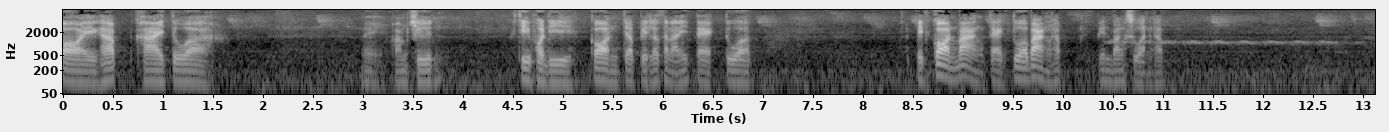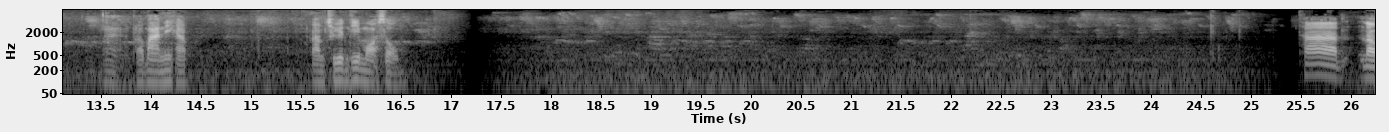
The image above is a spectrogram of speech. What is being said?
ปล่อยครับคลายตัวนี่ความชื้นที่พอดีก้อนจะเป็นลักษณะนี้แตกตัว เป็นก้อนบ้าง แตกตัวบ้างครับ เป็นบางส่วนครับประมาณนี้ครับ ความชื้นที่เหมาะสม ถ้าเรา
